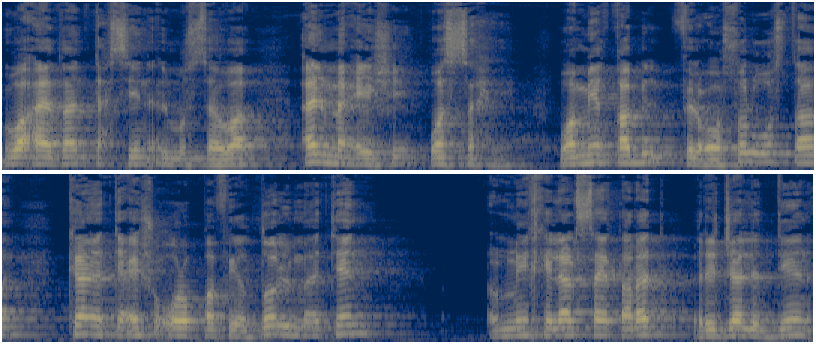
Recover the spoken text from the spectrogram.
وأيضا تحسين المستوى المعيشي والصحي. ومن قبل في العصور الوسطى كانت تعيش أوروبا في ظلمة من خلال سيطرة رجال الدين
